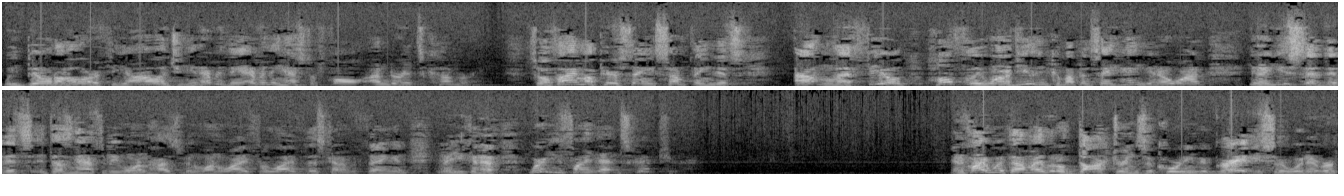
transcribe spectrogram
we build all our theology and everything. Everything has to fall under its covering. So if I'm up here saying something that's out in left field, hopefully one of you can come up and say, hey, you know what? You know, you said that it's, it doesn't have to be one husband, one wife for life, this kind of a thing. And, you know, you can have, where do you find that in Scripture? And if I whip out my little doctrines according to grace or whatever,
